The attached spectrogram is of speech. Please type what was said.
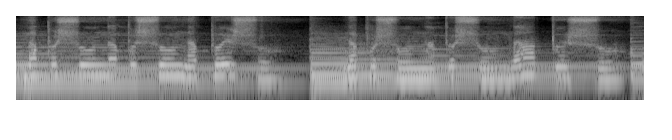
напишу, напишу, напишу, напишу, напишу, напишу.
